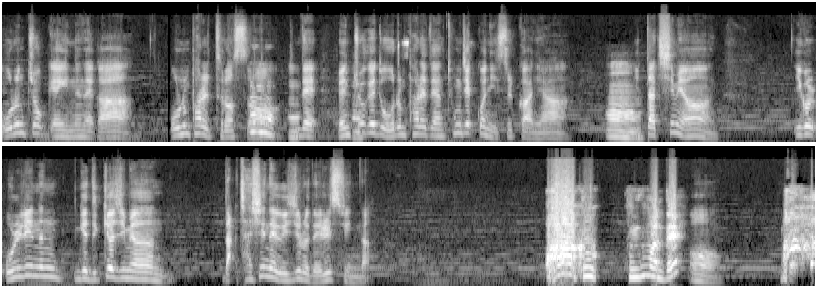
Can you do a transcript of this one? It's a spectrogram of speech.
오른쪽에 있는 애가 오른팔을 들었어. 어, 어. 근데 왼쪽에도 오른팔에 대한 통제권이 있을 거 아니야. 어. 이따 치면 이걸 올리는 게 느껴지면 나 자신의 의지로 내릴 수 있나? 아, 그거 궁금한데? 어. 그러니까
